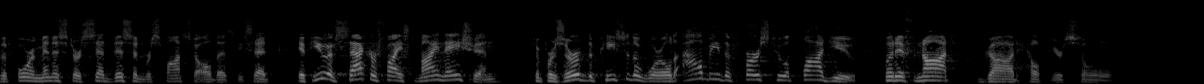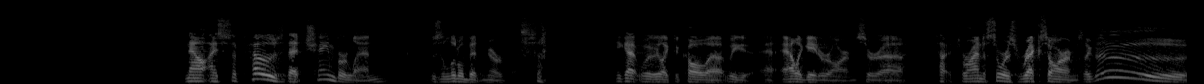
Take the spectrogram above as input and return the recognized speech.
the foreign minister, said this in response to all this. He said, If you have sacrificed my nation to preserve the peace of the world, I'll be the first to applaud you. But if not, God help your soul. Now, I suppose that Chamberlain was a little bit nervous. he got what we like to call uh, we, alligator arms or uh, Tyrannosaurus rex arms. Like, ooh.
